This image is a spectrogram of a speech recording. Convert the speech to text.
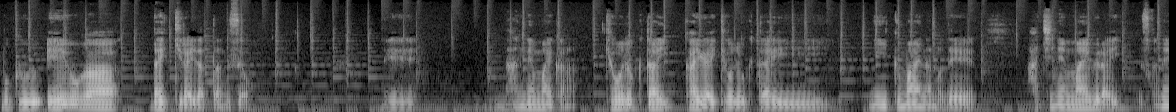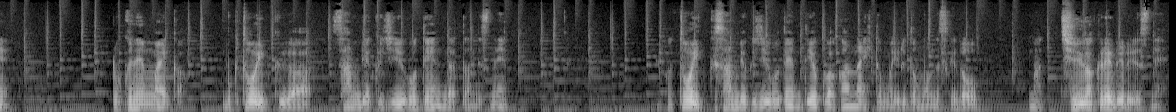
僕、英語が大嫌いだったんですよ。で、何年前かな？協力隊？海外協力隊に行く前なので、8年前ぐらいですかね。6年前か。僕、TOEIC が315点だったんですね。TOEIC315 点ってよくわかんない人もいると思うんですけど、まあ、中学レベルですね。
